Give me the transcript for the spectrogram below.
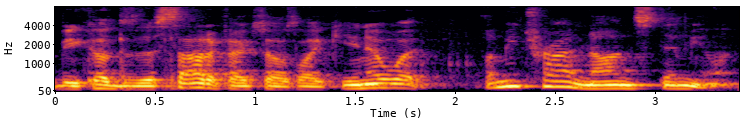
because of the side effects, I was like, you know what? Let me try a non stimulant.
